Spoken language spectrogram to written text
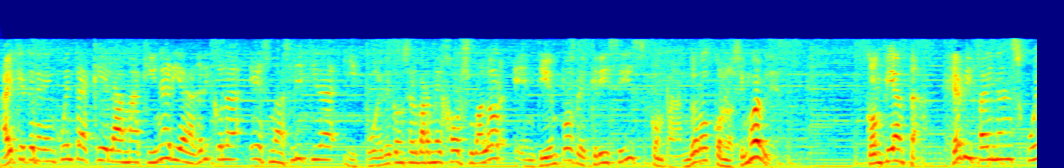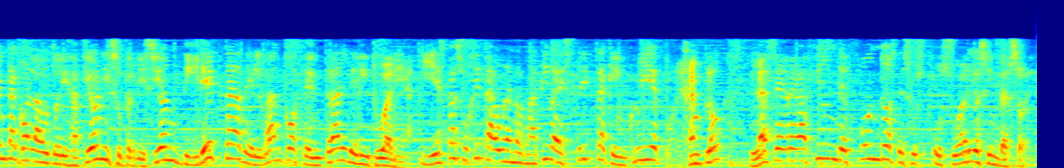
hay que tener en cuenta que la maquinaria agrícola es más líquida y puede conservar mejor su valor en tiempos de crisis comparándolo con los inmuebles. Confianza. Heavy Finance cuenta con la autorización y supervisión directa del Banco Central de Lituania y está sujeta a una normativa estricta que incluye, por ejemplo, la segregación de fondos de sus usuarios inversores.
